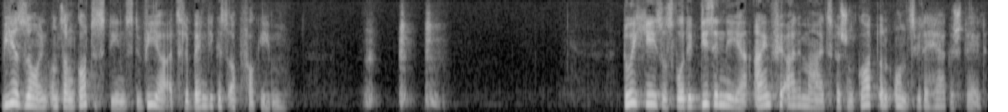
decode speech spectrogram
wir sollen unseren Gottesdienst, wir als lebendiges Opfer geben. Durch Jesus wurde diese Nähe ein für allemal zwischen Gott und uns wiederhergestellt.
